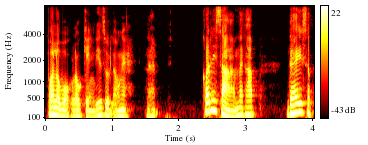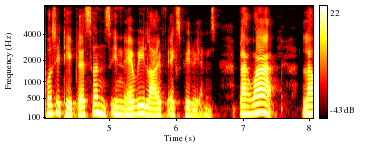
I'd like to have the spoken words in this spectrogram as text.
เพราะเราบอกเราเก่งที่สุดแล้วไงนะข้อที่ 3 นะครับ there is a positive lessons in every life experience แปลว่าเรา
